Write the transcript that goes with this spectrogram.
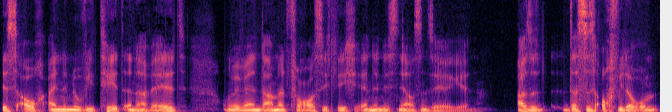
Ist auch eine Novität in der Welt und wir werden damit voraussichtlich Ende nächsten Jahres in Serie gehen. Also das ist auch wiederum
